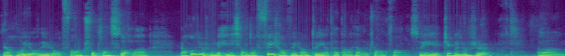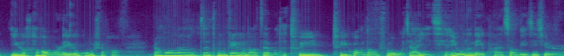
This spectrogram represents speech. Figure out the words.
然后有那种防触碰锁了，然后就是每一项都非常非常对应他当下的状况，所以这个就是嗯一个很好玩的一个故事哈。然后呢，再从这个呢，再把它推推广到说我家以前用的那款扫地机器人，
